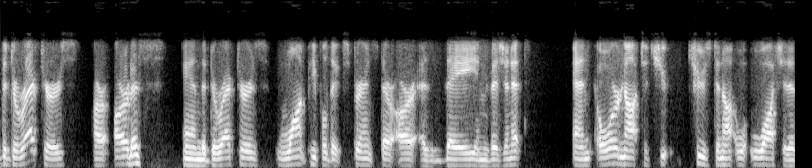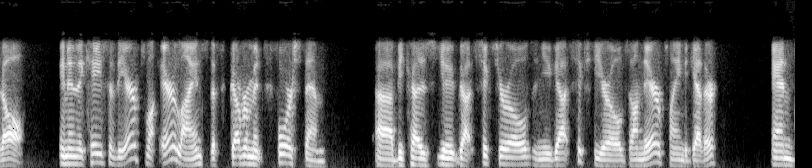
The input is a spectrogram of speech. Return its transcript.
the directors are artists and the directors want people to experience their art as they envision it and or not to cho- choose to not w- watch it at all and in the case of the airlines the government forced them uh, because you've got six year olds and you've got 60 year olds on the airplane together and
